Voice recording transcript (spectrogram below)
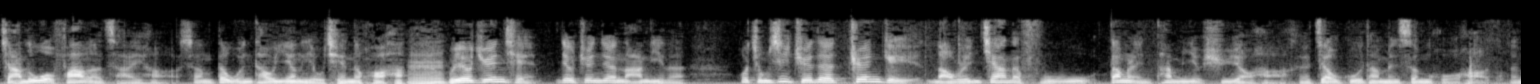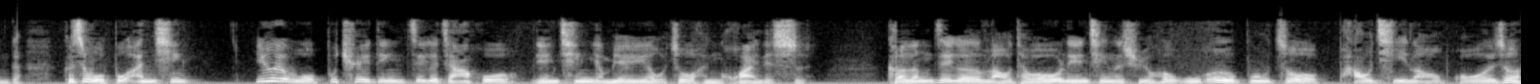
假如我发了财哈，像窦文涛一样有钱的话哈，我要捐钱，要捐在哪里呢？我总是觉得捐给老人家的服务，当然他们有需要哈，和照顾他们生活哈等等，可是我不安心。因为我不确定这个家伙年轻有没有做很坏的事，可能这个老头年轻的时候无恶不作，抛弃老婆或者说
